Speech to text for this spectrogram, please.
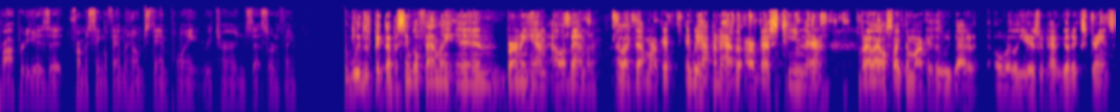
property is it from a single family home standpoint returns that sort of thing we just picked up a single family in Birmingham, Alabama. I like that market. We happen to have our best team there, but I also like the market because we've got it over the years. We've had a good experience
